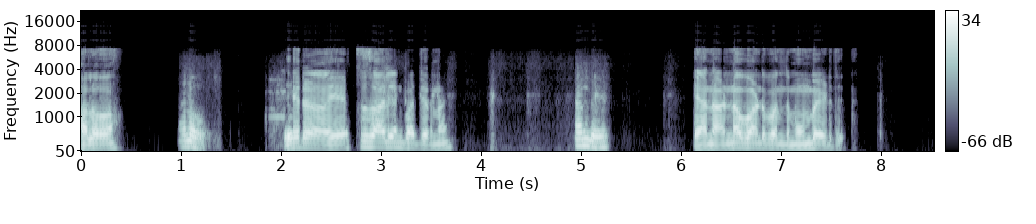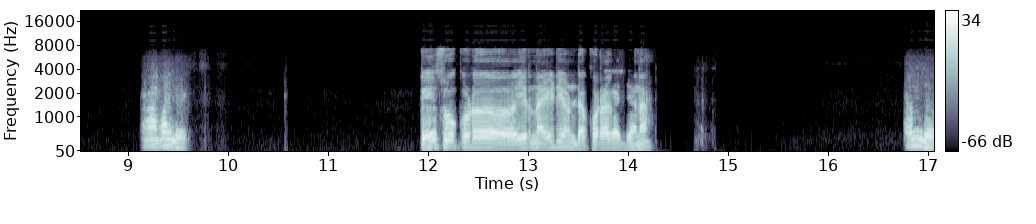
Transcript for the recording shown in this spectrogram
ಹಲೋ. ಹಲೋ. ಏರ್ ಎಷ್ಟು ಸಾಲಿ ಏನು ಏನ್ ಅಣ್ಣ ಬಾಂಡ್ ಬಂದ್ ಮುಂಬೈ ಹಿಡ್ದು. ಹಾ ಬಂದೆ. ಫೇಸ್ಬುಕ್ ಕೂಡ ಇರ್ನ ಐಡಿ ಉಂಡ ಕೊರಗಜ್ಜನ ಅಂದೆ.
